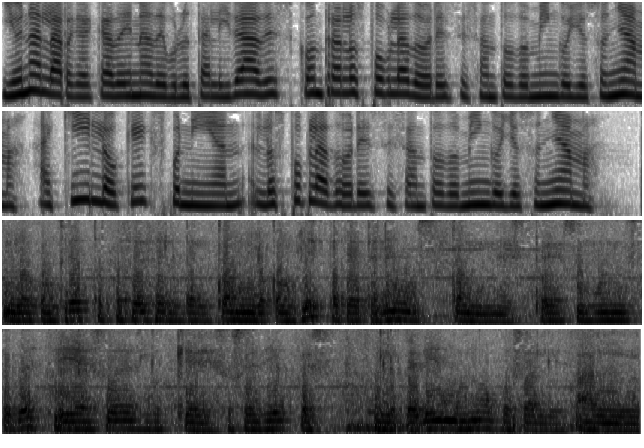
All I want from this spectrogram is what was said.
y una larga cadena de brutalidades contra los pobladores de Santo Domingo y Ozoñama. Aquí lo que exponían los pobladores de Santo Domingo y Ozoñama. Lo concreto pues es el del con lo conflicto que tenemos con este Samuel y eso es lo que sucedió pues le pedimos no pues al, al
